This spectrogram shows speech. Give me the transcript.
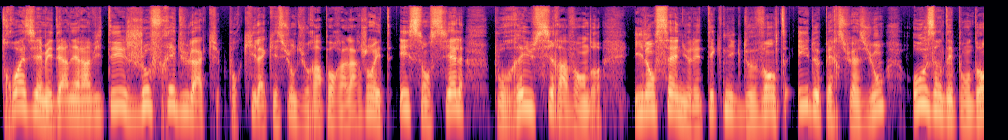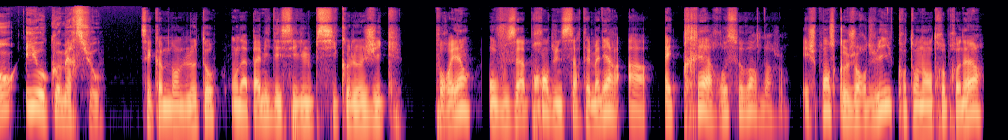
Troisième et dernier invité, Geoffrey Dulac, pour qui la question du rapport à l'argent est essentielle pour réussir à vendre. Il enseigne les techniques de vente et de persuasion aux indépendants et aux commerciaux. C'est comme dans le loto. On n'a pas mis des cellules psychologiques pour rien. On vous apprend d'une certaine manière à être prêt à recevoir de l'argent. Et je pense qu'aujourd'hui, quand on est entrepreneur,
